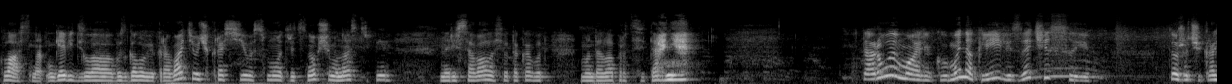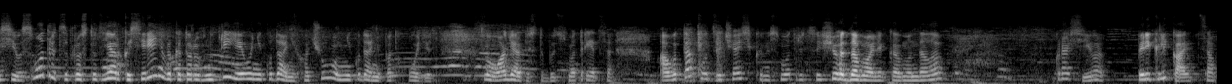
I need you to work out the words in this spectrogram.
Классно. Я видела в изголовье кровати, очень красиво смотрится. Ну, в общем, у нас теперь нарисовалась вот такая вот мандала процветания. Вторую маленькую мы наклеили за часы. Тоже очень красиво смотрится. Просто тут ярко-сиреневый, который внутри, я его никуда не хочу, он никуда не подходит. Ну, аляписто будет смотреться. А вот так вот за часиками смотрится еще одна маленькая мандала. Красиво. Перекликается.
